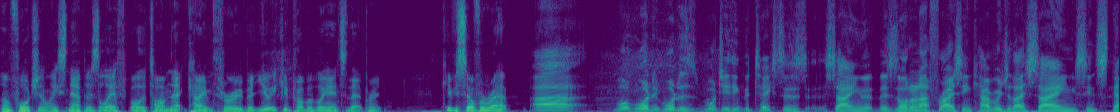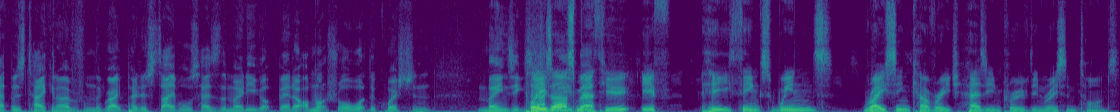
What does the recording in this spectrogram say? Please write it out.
Unfortunately, Snappers left by the time that came through, but you could probably answer that, Brent. Give yourself a wrap. Uh, what what what is what do you think the text is saying that there's not enough racing coverage? Are they saying since Snapper's taken over from the great Peter Staples, has the media got better? I'm not sure what the question means exactly. Please ask Matthew if he thinks Win's racing coverage has improved in recent times.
